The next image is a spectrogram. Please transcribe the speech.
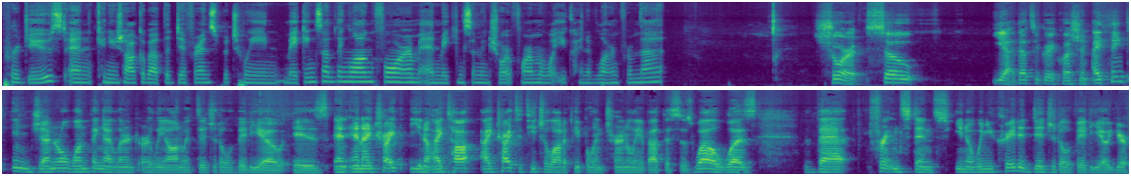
produced and can you talk about the difference between making something long form and making something short form and what you kind of learned from that? Sure. So yeah that's a great question. I think in general one thing i learned early on with digital video is and, and i tried you know i taught i tried to teach a lot of people internally about this as well was that for instance you know when you create a digital video your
